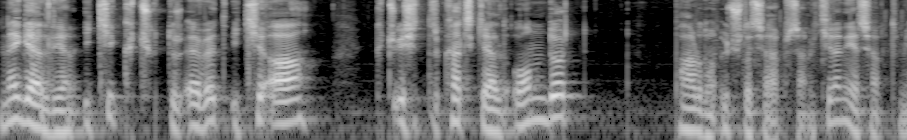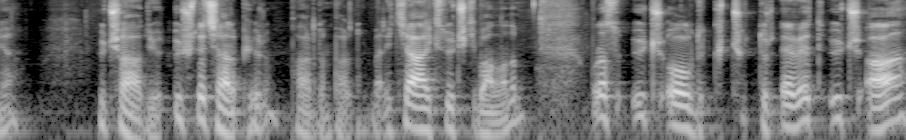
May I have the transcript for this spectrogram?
Ne geldi yani? 2 küçüktür. Evet 2a küçük eşittir. Kaç geldi? 14. Pardon 3 ile çarpacağım. 2 ile niye çarptım ya? 3a diyor. 3 ile çarpıyorum. Pardon pardon. Ben 2a eksi 3 gibi anladım. Burası 3 oldu. Küçüktür. Evet 3a.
